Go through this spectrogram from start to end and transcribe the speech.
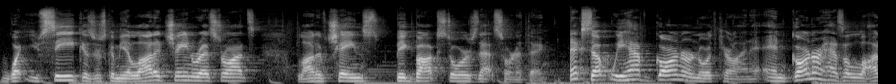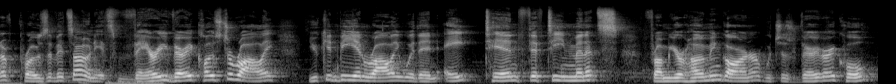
what you see because there's gonna be a lot of chain restaurants, a lot of chains, big box stores, that sort of thing. Next up, we have Garner, North Carolina, and Garner has a lot of pros of its own. It's very, very close to Raleigh. You can be in Raleigh within 8, 10, 15 minutes from your home in Garner, which is very, very cool.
